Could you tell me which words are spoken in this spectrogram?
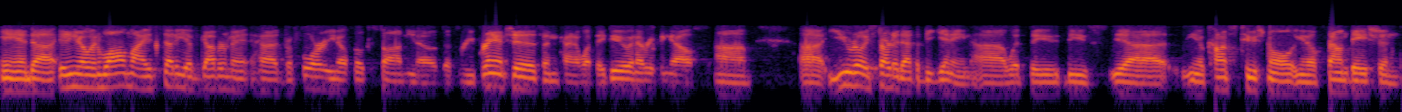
and, uh, and, you know, and while my study of government had before, you know, focused on, you know, the three branches and kind of what they do and everything else, um, uh, you really started at the beginning uh, with the, these, uh, you know, constitutional, you know, foundations,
